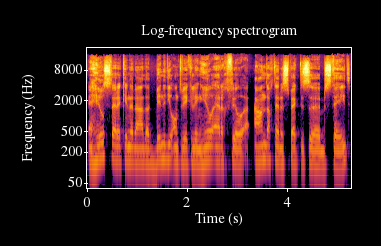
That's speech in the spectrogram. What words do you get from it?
En heel sterk inderdaad dat binnen die ontwikkeling heel erg veel aandacht en respect is uh, besteed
